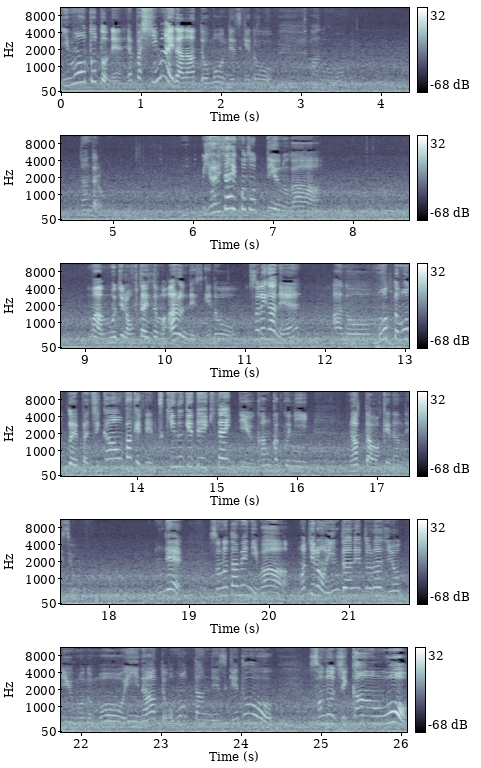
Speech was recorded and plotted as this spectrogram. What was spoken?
妹とねやっぱ姉妹だなって思うんですけどあのなんだろうやりたいことっていうのがまあもちろん2人ともあるんですけどそれがねあのもっともっとやっぱ時間をかけて突き抜けていきたいっていう感覚になったわけなんですよ。でそのためにはもちろんインターネットラジオっていうものもいいなって思ったんですけどその時間を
